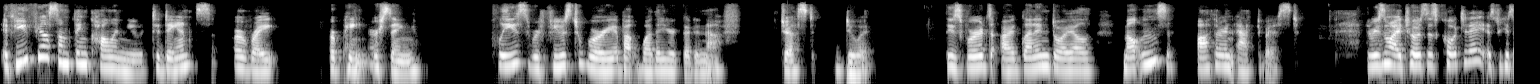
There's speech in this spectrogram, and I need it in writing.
If you feel something calling you to dance or write or paint or sing, please refuse to worry about whether you're good enough. Just do mm. it. These words are Glennon Doyle Melton's author and activist. The reason why I chose this quote today is because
